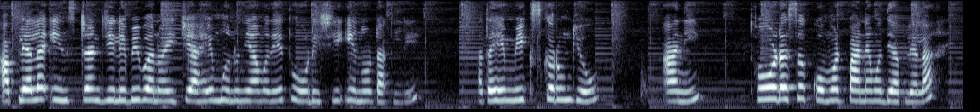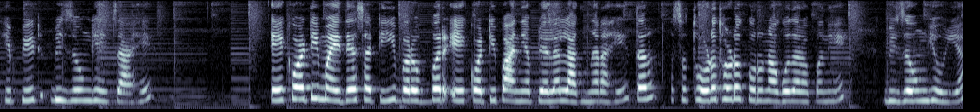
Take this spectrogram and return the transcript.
आपल्याला इन्स्टंट जिलेबी बनवायची आहे म्हणून यामध्ये थोडीशी इनो टाकली. आता हे मिक्स करून घेऊ. आणि थोडंसं कोमट पाण्यामध्ये आपल्याला हे पीठ भिजवून घ्यायचं आहे. एक वाटी मैद्यासाठी बरोबर एक वाटी पाणी आपल्याला लागणार आहे. तर असं थोडं थोडं करून अगोदर आपण हे भिजवून घेऊया.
